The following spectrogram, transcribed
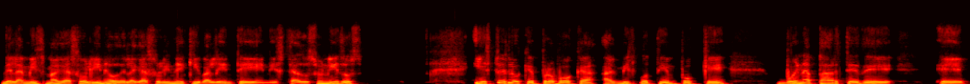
de la misma gasolina o de la gasolina equivalente en Estados Unidos. Y esto es lo que provoca al mismo tiempo que buena parte de eh,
